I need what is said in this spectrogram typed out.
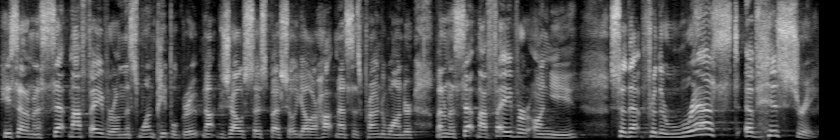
He said, I'm going to set my favor on this one people group, not because y'all are so special, y'all are hot messes prone to wander, but I'm going to set my favor on you so that for the rest of history,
